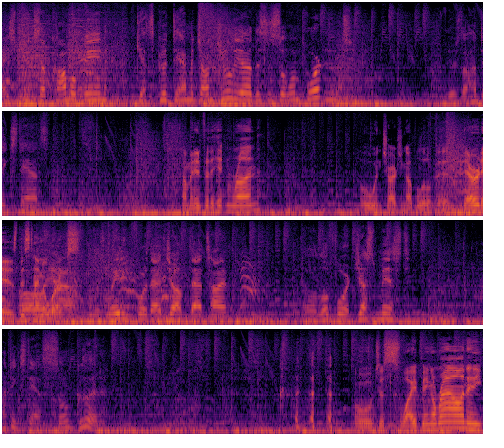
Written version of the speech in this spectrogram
Nice picks up Combo Fiend. Gets good damage on Julia. This is so important. There's the hunting stance. Coming in for the hit and run. Oh, and charging up a little bit. There it is. This oh, time Oh, it yeah. works. He was waiting for that jump that time. Oh, low forward just missed. Hunting stance so good. Oh, just swiping around, and he,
